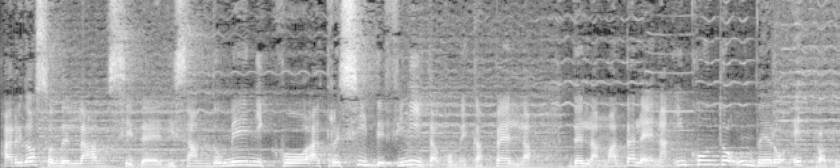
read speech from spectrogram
A ridosso dell'abside di San Domenico, altresì definita come cappella della Maddalena, incontro un vero e proprio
